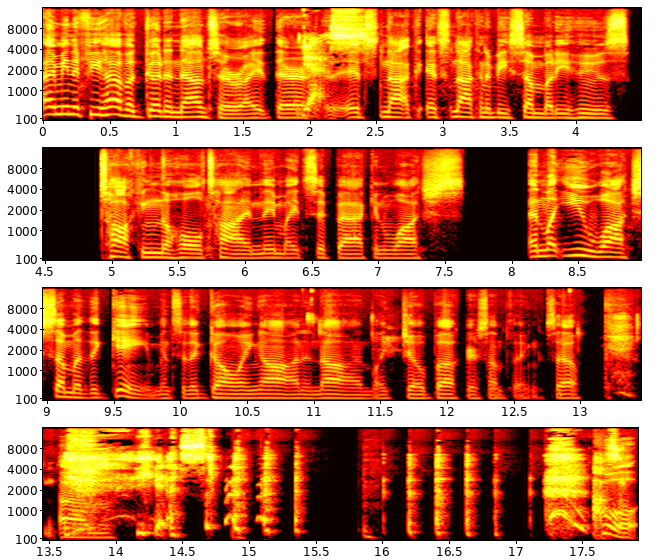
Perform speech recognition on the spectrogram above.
I mean, if you have a good announcer, right there, Yes. it's not it's not going to be somebody who's talking the whole time. They might sit back and watch and let you watch some of the game instead of going on and on like Joe Buck or something. So Um, yes. cool.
